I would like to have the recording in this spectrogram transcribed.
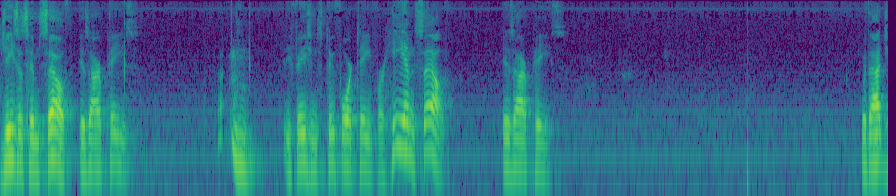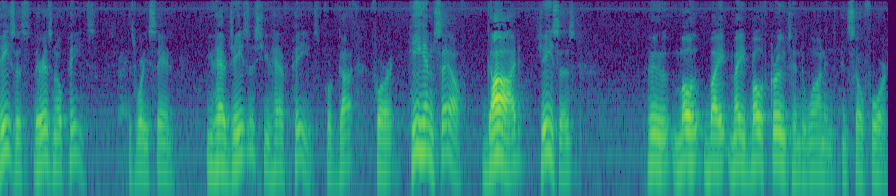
Jesus himself is our peace. Ephesians 2:14 for he himself is our peace. Without Jesus, there is no peace. Is what he's saying. You have Jesus, you have peace. For God for he himself, God, Jesus, who made both groups into one and, and so forth.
